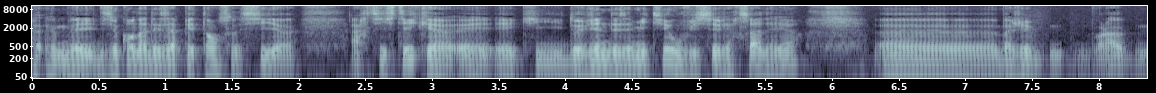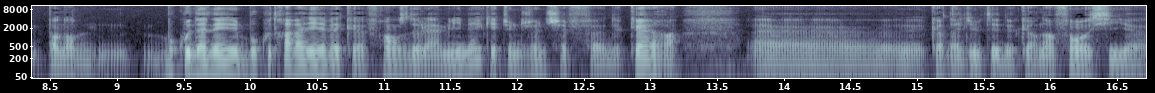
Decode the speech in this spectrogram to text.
mais disons qu'on a des appétences aussi artistiques et, qui deviennent des amitiés ou vice-versa d'ailleurs. Bah, j'ai voilà, pendant beaucoup d'années beaucoup travaillé avec France de la qui est une jeune chef de chœur euh, cœur d'adulte et de cœur d'enfant aussi, euh,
